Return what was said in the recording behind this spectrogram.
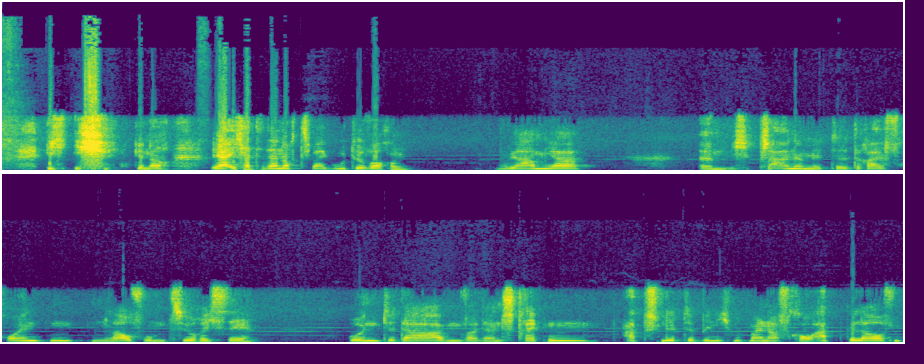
ich, ich, genau. Ja, ich hatte dann noch zwei gute Wochen. Wir haben ja ähm, ich plane mit äh, drei Freunden einen Lauf um Zürichsee und da haben wir dann Streckenabschnitte, bin ich mit meiner Frau abgelaufen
